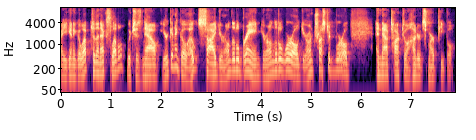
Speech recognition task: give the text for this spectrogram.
Are you going to go up to the next level, which is now you're going to go outside your own little brain, your own little world, your own trusted world, and now talk to 100 smart people?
